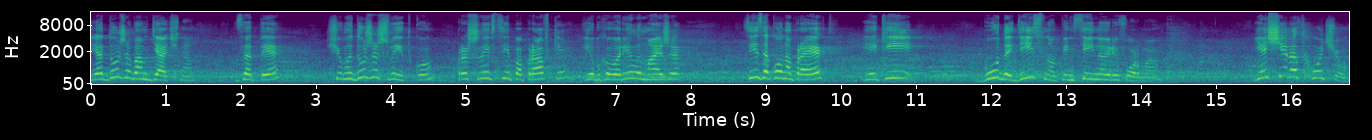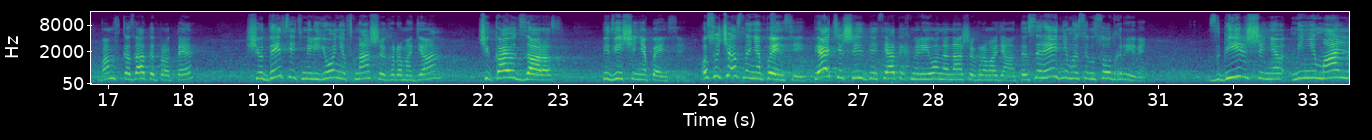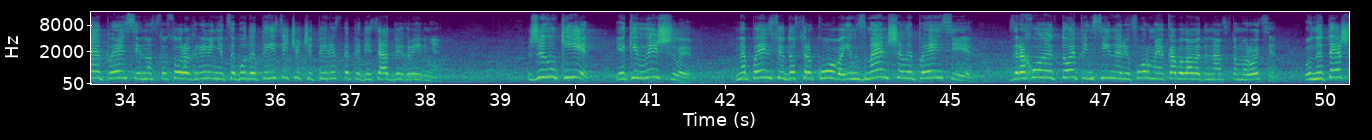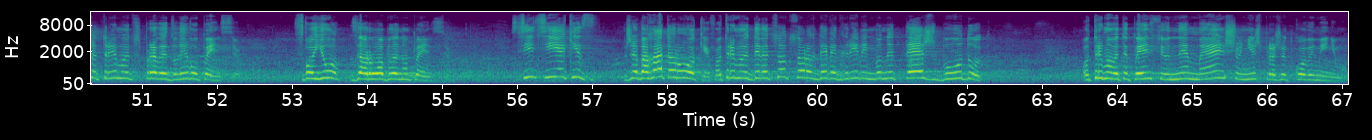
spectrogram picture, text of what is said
Я дуже вам вдячна за те, що ми дуже швидко пройшли всі поправки і обговорили майже цей законопроект, який буде дійсно пенсійною реформою. Я ще раз хочу вам сказати про те, що 10 мільйонів наших громадян чекають зараз підвищення пенсій. Осучаснення пенсій 5,6 мільйона наших громадян. Це в середньому 700 гривень. Збільшення мінімальної пенсії на 140 гривень – це буде 1452 гривні. Жінки, які вийшли на пенсію достроково, їм зменшили пенсії за рахунок тої пенсійної реформи, яка була в 2011 році, вони теж отримують справедливу пенсію, свою зароблену пенсію. Всі ці, які вже багато років отримують 949 гривень, вони теж будуть отримувати пенсію не меншу, ніж прожитковий мінімум.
